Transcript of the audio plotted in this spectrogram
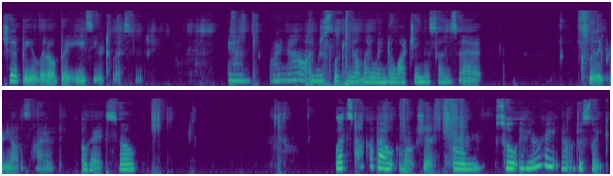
should be a little bit easier to listen. And right now, I'm just looking out my window watching the sunset. It's really pretty outside. Okay, so let's talk about emotion. Um, so if you're right now just like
